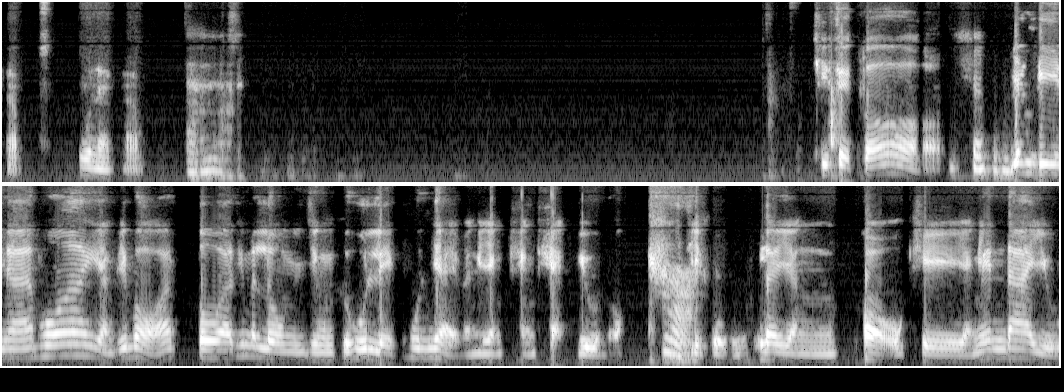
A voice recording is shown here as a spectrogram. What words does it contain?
ครับพูดนะครับจ้า ทีเฟกก็ยังดีนะ เพราะว่าอย่างที่บอกว่าตัวที่มันลงจริงๆมันคือหุ้นเล็กหุ้นใหญ่มันยังแข็งแข็งๆอยู่เนาะค่ะทีเฟกเลยยังพอโอเคยังเล่นได้อยู่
